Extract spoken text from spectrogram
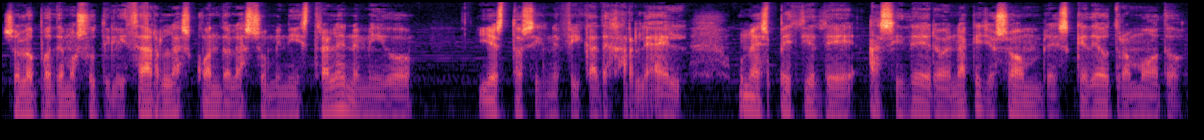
solo podemos utilizarlas cuando las suministra el enemigo, y esto significa dejarle a él una especie de asidero en aquellos hombres que de otro modo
